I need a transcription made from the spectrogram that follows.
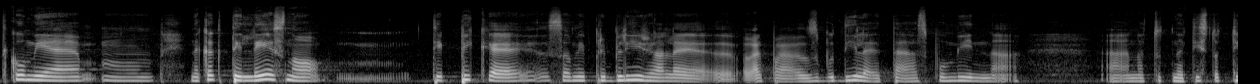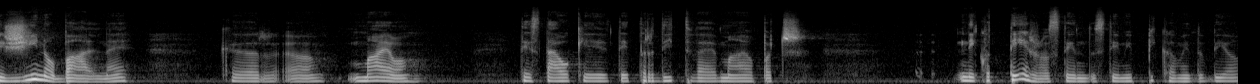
Tako mi je mm, nekako telesno, te pike so mi približale eh, ali pa zbudile ta spomin na, na, tudi na tisto težino bal, ne? ker uh, imajo te stavke, te trditve, imajo pač neko težo s, tem, s temi pikami dobijo.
